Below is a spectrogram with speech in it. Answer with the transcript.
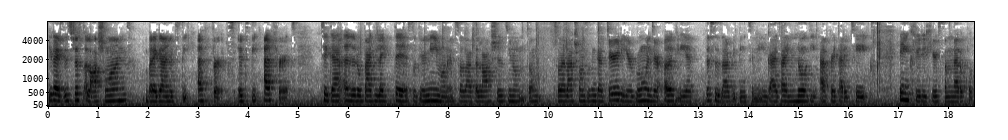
You guys, it's just a lash wand, but again, it's the effort. It's the effort to get a little baggie like this with your name on it so that the lashes, you know, don't, so the lash wands doesn't get dirty or ruined or ugly. It, this is everything to me, guys. I know the effort that it takes. They included here some medical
